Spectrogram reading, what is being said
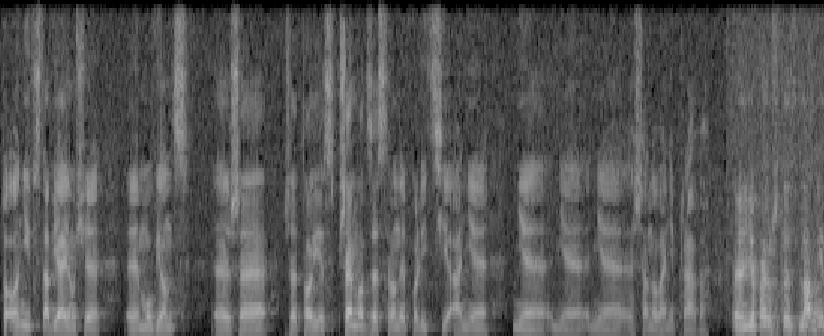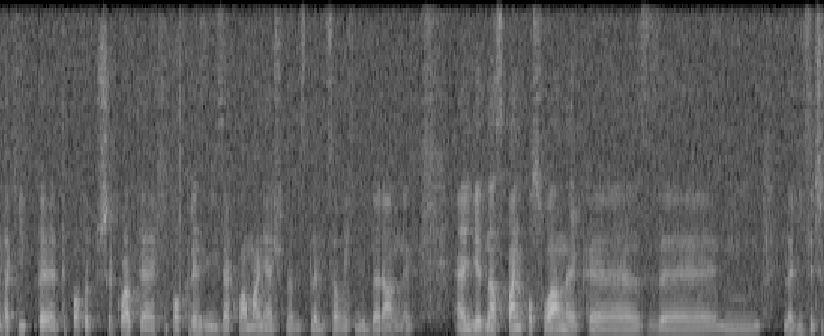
to oni wstawiają się e, mówiąc, e, że, że to jest przemoc ze strony policji, a nie, nie, nie, nie szanowanie prawa. Ja powiem, że to jest dla mnie taki typowy przykład hipokryzji i zakłamania środowisk lewicowych i liberalnych. E, Jedna z pań posłanek e, z mm, lewicy czy,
